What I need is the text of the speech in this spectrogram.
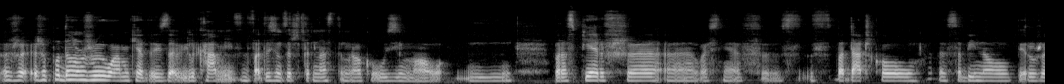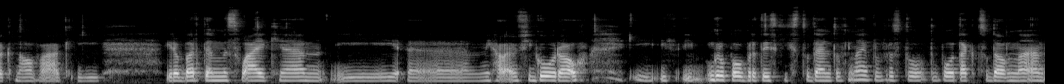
że, że podążyłam kiedyś za wilkami w 2014 roku zimą i po raz pierwszy e, właśnie z, z badaczką Sabiną Pierużek-Nowak i i Robertem Mysłajkiem, i e, Michałem Figurą, i, i, i, grupą brytyjskich studentów. No i po prostu to było tak cudowne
